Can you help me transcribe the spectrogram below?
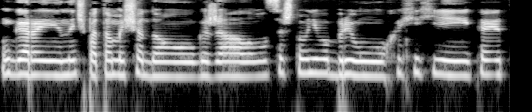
Горыныч потом еще долго жаловался, что у него брюхо хихикает.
